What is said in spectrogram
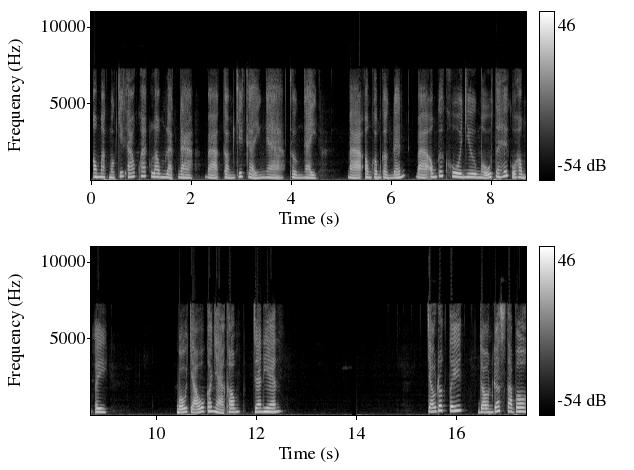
Ông mặc một chiếc áo khoác lông lạc đà và cầm chiếc gậy ngà thường ngày mà ông không cần đến và ông cứ khua như mũ tế của Hồng Y. Bố cháu có nhà không, Daniel? Cháu rất tiếc, Don Gustavo.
